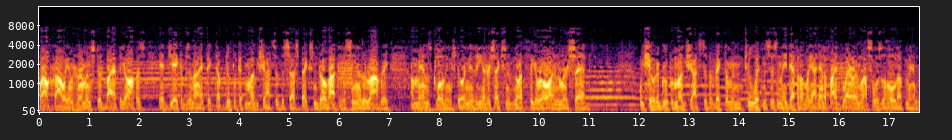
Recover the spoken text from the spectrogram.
While Crowley and Herman stood by at the office, Ed Jacobs and I picked up duplicate mug shots of the suspects and drove out to the scene of the robbery, a men's clothing store near the intersection of North Figueroa and Merced. We showed a group of mug shots to the victim and two witnesses, and they definitely identified Blair and Russell as the holdup men.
